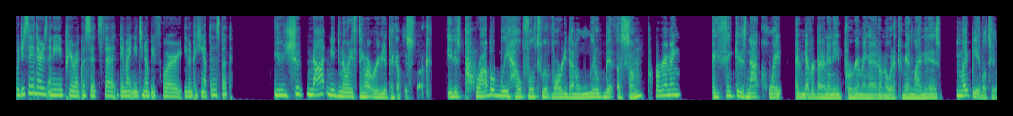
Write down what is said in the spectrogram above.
would you say there's any prerequisites that they might need to know before even picking up this book? You should not need to know anything about Ruby to pick up this book. It is probably helpful to have already done a little bit of some programming. I think it is not quite, I've never done any programming. I don't know what a command line is. You might be able to.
